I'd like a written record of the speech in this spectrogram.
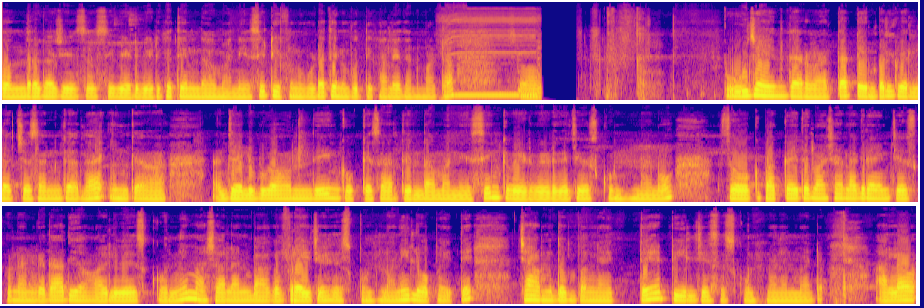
తొందరగా చేసేసి వేడివేడిగా తిందామనేసి టిఫిన్ కూడా తినబుద్ధి కాలేదనమాట సో పూజ అయిన తర్వాత టెంపుల్కి వెళ్ళొచ్చేసాను కదా ఇంకా జలుబుగా ఉంది ఇంకొకేసారి తిందామనేసి ఇంక వేడివేడిగా చేసుకుంటున్నాను. సో ఒక పక్క అయితే మసాలా గ్రైండ్ చేసుకున్నాను కదా అది ఆయిల్ వేసుకొని మసాలాని బాగా ఫ్రై చేసేసుకుంటున్నాను. ఈ లోపైతే అయితే చామదుంపలను అయితే పీల్ చేసేసుకుంటున్నాను అనమాట అలా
